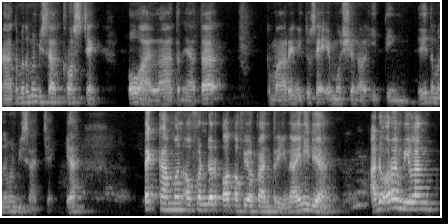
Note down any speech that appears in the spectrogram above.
Nah, teman-teman bisa cross check. Oh, alah, ternyata kemarin itu saya emotional eating. Jadi teman-teman bisa cek ya. Take common offender out of your pantry. Nah, ini dia. Ada orang bilang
